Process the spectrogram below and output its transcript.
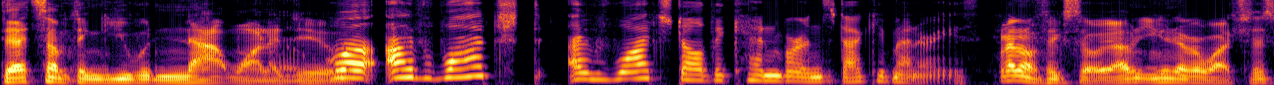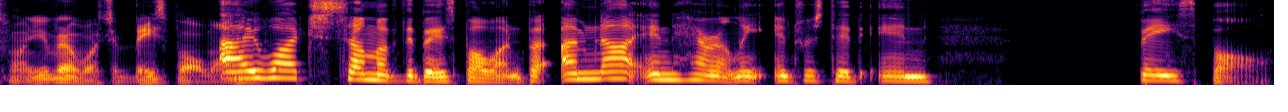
That's something you would not want to do. Well, I've watched I've watched all the Ken Burns documentaries. I don't think so. I you never watched this one. You've never watched a baseball one. I watched some of the baseball one, but I'm not inherently interested in baseball.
